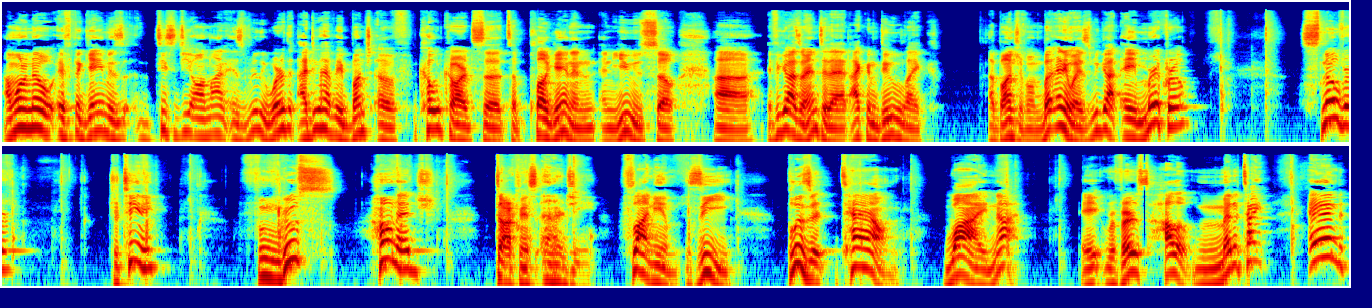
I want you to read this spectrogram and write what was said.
I want to know if the game is TCG Online is really worth it. I do have a bunch of code cards to, to plug in and, and use. So uh, if you guys are into that, I can do like a bunch of them. But anyways, we got a Murkrow, Snover, Dratini, Foongus, Honedge, Darkness Energy, Flyinium Z, Blizzard Town, Wynaut, a Reverse Holo Meditite, and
